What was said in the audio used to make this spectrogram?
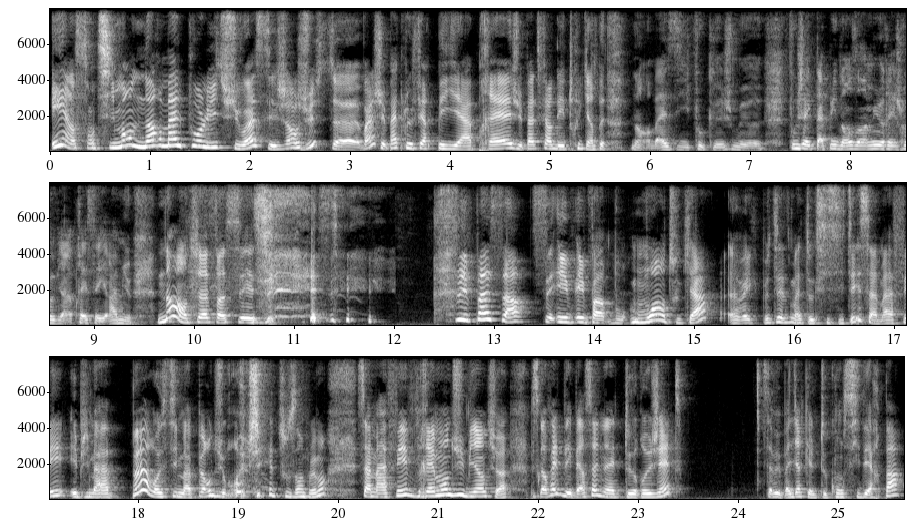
et un sentiment normal pour lui, tu vois. C'est genre juste, euh, voilà, je vais pas te le faire payer après, je vais pas te faire des trucs un peu. Non, vas-y, faut que je me, faut que j'aille taper dans un mur et je reviens après, ça ira mieux. Non, tu vois, enfin, c'est, c'est, pas ça. C'est, et, enfin, bon, moi en tout cas, avec peut-être ma toxicité, ça m'a fait, et puis ma peur aussi, ma peur du rejet, tout simplement, ça m'a fait vraiment du bien, tu vois. Parce qu'en fait, des personnes, elles te rejettent, ça veut pas dire qu'elles te considèrent pas,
